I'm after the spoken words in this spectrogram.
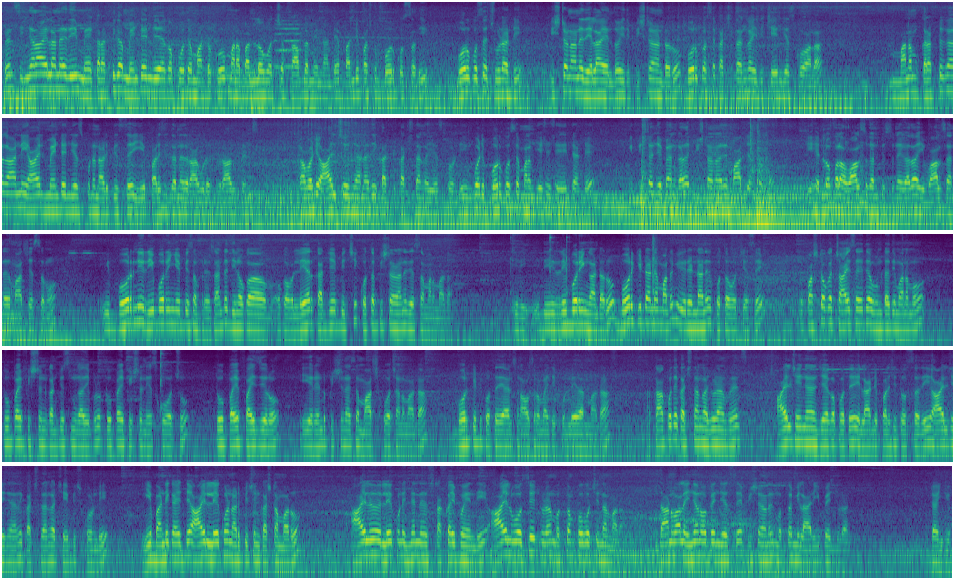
Friends engine oil అనేది మే కరెక్ట్గా maintain చేయకపోతే మటుకు మన బండిలో వచ్చే ప్రాబ్లం ఏంటంటే బండి ఫస్ట్ బోర్కు వస్తుంది బోర్కు వస్తే చూడండి పిస్టన్ అనేది ఎలా అయిందో ఇది పిస్టన్ అంటారు. బోర్కు వస్తే ఖచ్చితంగా ఇది చేంజ్ చేసుకోవాలా? మనం కరెక్ట్గా కానీ ఆయిల్ మెయింటైన్ చేసుకుంటూ నడిపిస్తే ఏ పరిస్థితి అనేది రాకూడదు రాదు ఫ్రెండ్స్ కాబట్టి ఆయిల్ చేంజ్ అనేది ఖచ్చితంగా చేసుకోండి. ఇంకోటి బోర్కు వస్తే మనం చేసేది ఏంటంటే ఈ పిస్టన్ చెప్పాను కదా పిస్టన్ అనేది మార్చేస్తాము. ఈ హెడ్ లోపల వాల్స్ కనిపిస్తున్నాయి కదా ఈ వాల్స్ అనేది మార్చేస్తాము. ఈ బోర్ని రీబోరింగ్ చేపిస్తాం ఫ్రెండ్స్. అంటే దీని ఒక ఒక లేయర్ కట్ చేపించి కొత్త పిస్టన్ అనేది ఇస్తాం అనమాట ఇది ఇది రీబోరింగ్ అంటారు. బోర్ కిట్ అంటే మాత్రం ఇవి రెండు అనేది కొత్త వచ్చేసి ఫస్ట్ ఒక చాయిస్ అయితే ఉంటుంది మనము. టూ పై పిస్టన్ కనిపిస్తుంది కదా ఇప్పుడు. టూ పై పిస్టన్ వేసుకోవచ్చు. టూ పై ఫైవ్ జీరో ఈ రెండు పిస్టన్ అయితే మార్చుకోవచ్చు అనమాట బోర్ కిట్ కొత్త చేయాల్సిన అవసరం అయితే ఇప్పుడు లేదనమాట కాకపోతే ఖచ్చితంగా చూడండి ఫ్రెండ్స్ ఆయిల్ చేంజ్ అనేది చేయకపోతే ఇలాంటి పరిస్థితి వస్తుంది. ఆయిల్ చేంజ్ అనేది ఖచ్చితంగా చేయించుకోండి ఈ బండికి అయితే ఆయిల్ లేకుండా నడిపించింది కస్టమరు. ఆయిల్ లేకుండా ఇంజన్ స్టక్ అయిపోయింది. ఆయిల్ పోస్తే చూడండి మొత్తం పోగొచ్చింది అనమాట దానివల్ల ఇంజన్ ఓపెన్ చేస్తే పిషన్ అనేది మొత్తం ఇలా అరిగిపోయింది చూడండి. Thank you.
